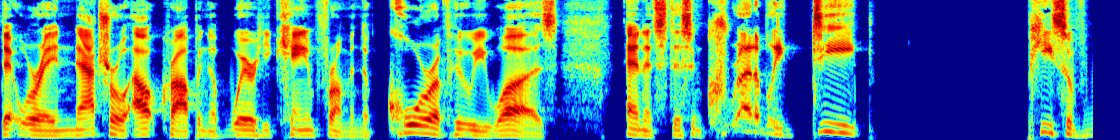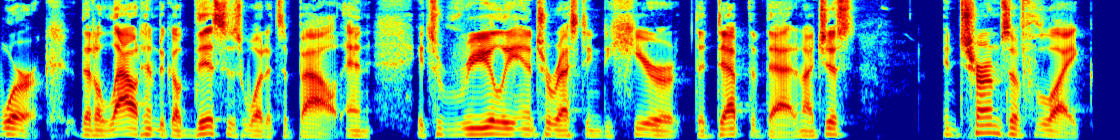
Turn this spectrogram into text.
that were a natural outcropping of where he came from and the core of who he was. And it's this incredibly deep piece of work that allowed him to go, this is what it's about. And it's really interesting to hear the depth of that. And I just, in terms of like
